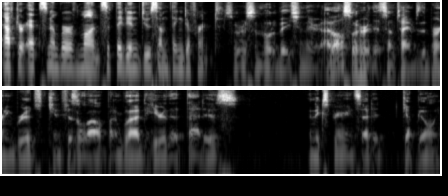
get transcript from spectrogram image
after X number of months if they didn't do something different. So there's some motivation there. I've also heard that sometimes the burning bridge can fizzle out, but I'm glad to hear that that is an experience that it kept going.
